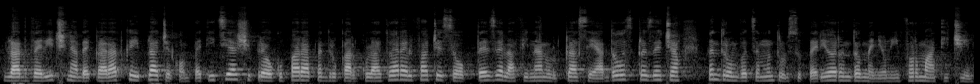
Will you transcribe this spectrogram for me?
Vlad Verici ne-a declarat că îi place competiția și preocuparea pentru calculatoare îl face să opteze la finalul clasei a 12 pentru învățământul superior în domeniul informaticii.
